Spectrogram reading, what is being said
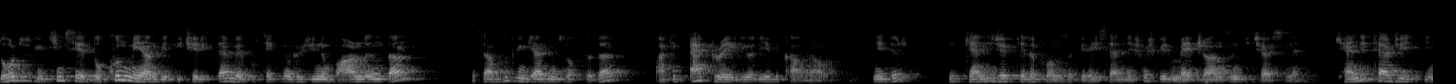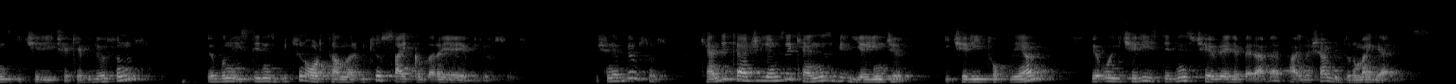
doğru düzgün kimseye dokunmayan bir içerikten ve bu teknolojinin varlığından mesela bugün geldiğimiz noktada artık app radio diye bir kavram var. Nedir? Siz kendi cep telefonunuza bireyselleşmiş bir mecranızın içerisine kendi tercih ettiğiniz içeriği çekebiliyorsunuz ve bunu istediğiniz bütün ortamlara, bütün cycle'lara yayabiliyorsunuz. Düşünebiliyor musunuz? Kendi tercihlerinize kendiniz bir yayıncı, içeriği toplayan ve o içeriği istediğiniz çevreyle beraber paylaşan bir duruma geldiniz.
